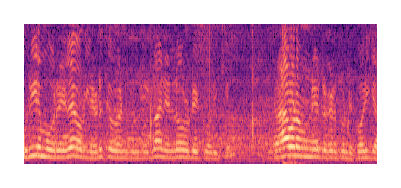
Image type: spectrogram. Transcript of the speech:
உரிய முறையில் அவர்கள் எடுக்க வேண்டும் என்பதுதான் எல்லோருடைய கோரிக்கையும். திராவிட முன்னேற்ற கழகத்தினுடைய கோரிக்கை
